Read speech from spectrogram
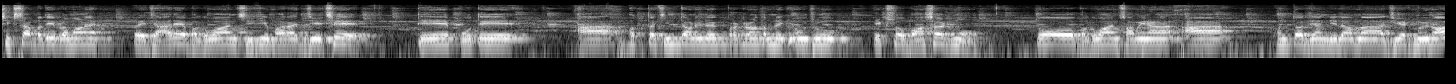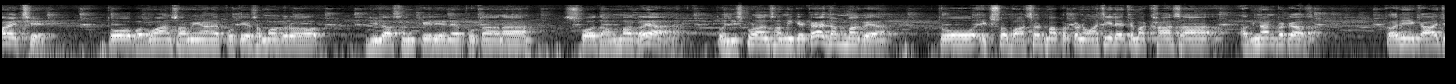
શિક્ષાપતિ પ્રમાણે જ્યારે ભગવાન શ્રીજી મહારાજ જે છે, તે પોતે આ ભક્ત ચિંતામણીનું એક પ્રકરણ તમને કહું છું, એકસો બાસઠમું. તો ભગવાન સ્વામિનારાયણ આ અંતર્ધ્યાન લીલામણા જેઠ મહિનો આવે જ છે, તો ભગવાન સ્વામિનારાયણ પોતે સમગ્ર લીલા સંકેલી અને પોતાના સ્વધામમાં ગયા, તો નિષ્કુળાન સ્વામી કે કયા ધામમાં ગયા? તો એકસો બાસઠમાં પ્રકરણ વાંચી લે, તેમાં ખાસ આ અજ્ઞાન પ્રકાશ, કરી કાજ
